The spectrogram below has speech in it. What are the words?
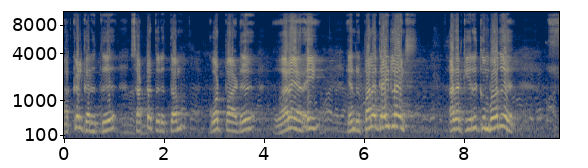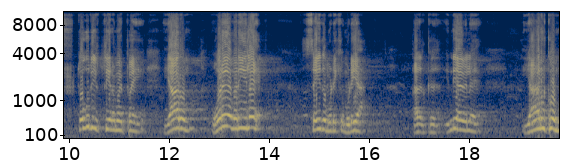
மக்கள் கருத்து சட்ட திருத்தம் கோட்பாடு வரையறை என்று பல கைட்லைன்ஸ் அதற்கு இருக்கும்போது தொகுதி சீரமைப்பை யாரும் ஒரே வரியிலே செய்து முடிக்க முடியாது அதற்கு இந்தியாவிலே யாருக்கும்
